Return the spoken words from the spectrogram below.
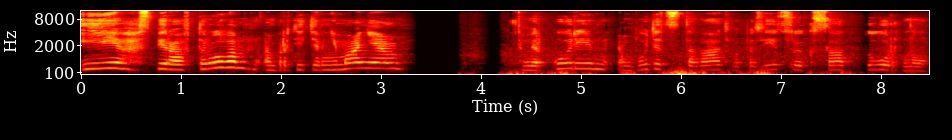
И с 1 2 обратите внимание, Меркурий будет вставать в оппозицию к Сатурну.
